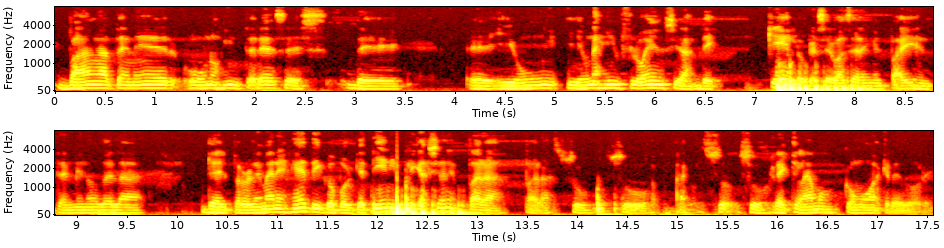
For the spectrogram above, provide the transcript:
van a tener unos intereses de, eh, y, un, y unas influencias de qué es lo que se va a hacer en el país en términos de la, del problema energético, porque tiene implicaciones para, para sus reclamos como acreedores.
